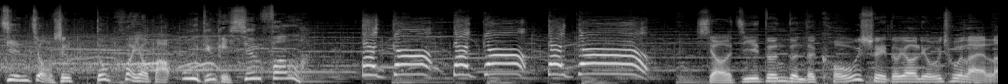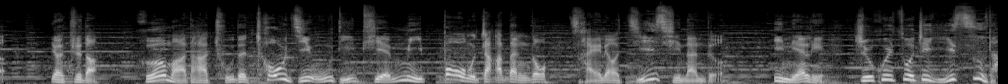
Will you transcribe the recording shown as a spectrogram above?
尖叫声都快要把屋顶给掀翻了。蛋糕，蛋糕，蛋糕！小鸡墩墩的口水都要流出来了。要知道。河马大厨的超级无敌甜蜜爆炸蛋糕材料极其难得，一年里只会做这一次的。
